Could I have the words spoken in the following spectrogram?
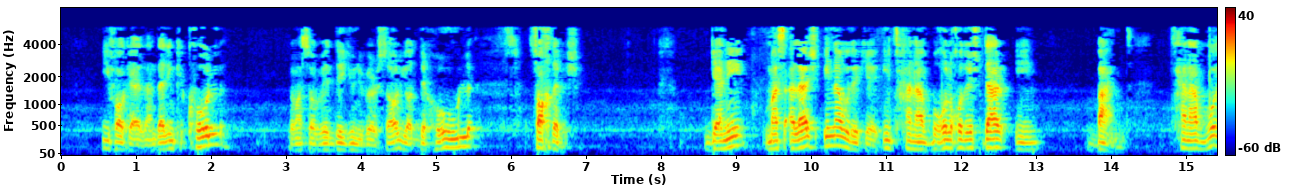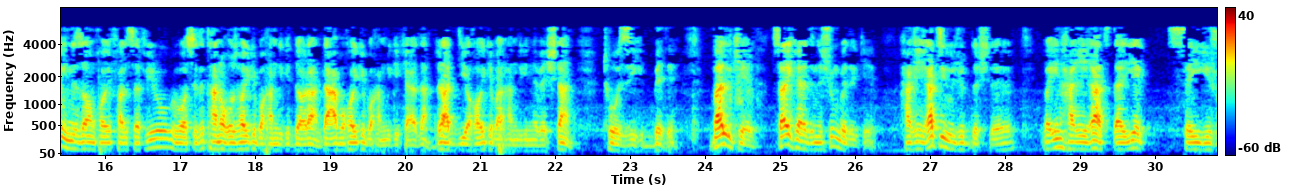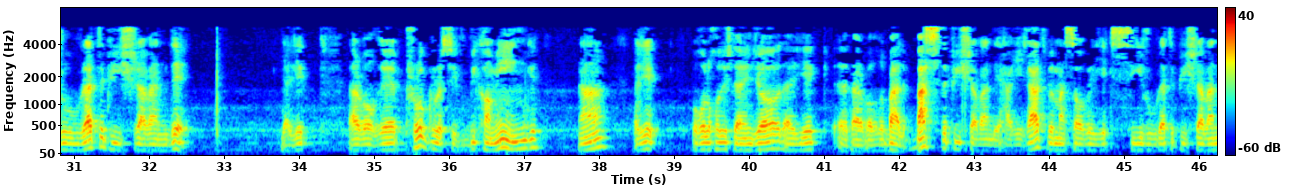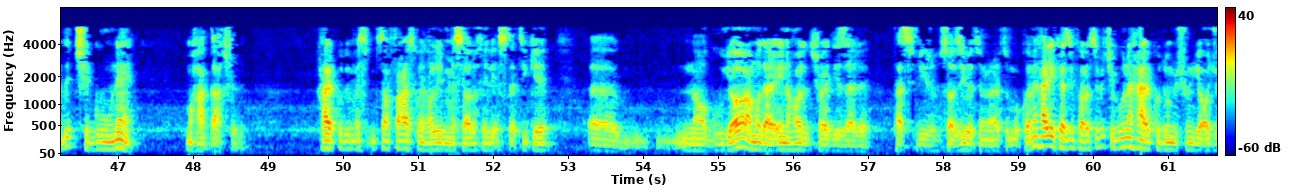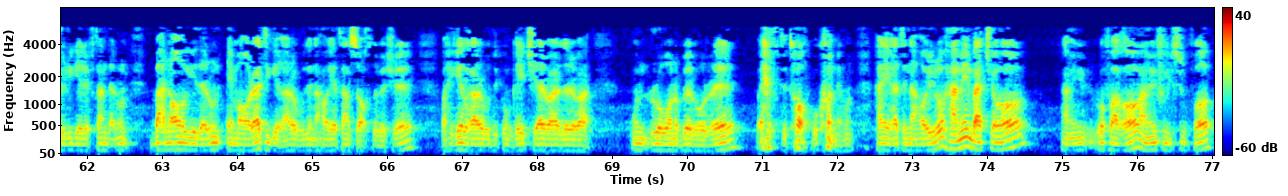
ایفا کردن در اینکه کل به مسابقه د یونیورسال یا د هول ساخته بشه. یعنی مسئلهش این نبوده که این تنوع خودش در این بند. تنوع نظام های فلسفی رو به واسطه تناقض هایی که با همدیگه دارن دعواهایی که با همدیگه کردن ردیه هایی که بر همدیگه نوشتن توضیح بده. بلکه سعی کرده نشون بده که حقیقتی وجود داشته و این حقیقت در یک سیرورت پیشرونده در یک در واقع progressive becoming نه؟ در یک به قول خودش در اینجا در یک در واقع بله بست پیشرونده حقیقت به مسابقه یک سیرورت پیشرونده چگونه محقق شده؟ هر کدوم مثلا فرض کنید حالا مثال خیلی استاتیک ناگویا اما در این حال شاید یه ذره تصویر سازی بتونه براتون بکنه. هر یک از این فلاسفه چگونه هر کدومشون یه آجوری گرفتن در اون بنای در اون امارتی که قرار بوده نهایتا ساخته بشه و هگل قرار بوده که اون قیچیه رو برداره و اون روانو ببره و افتتاح بکنه. اون حقیقت نهایی رو. همه این بچه ها همه رفقا همه فیلسوفا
